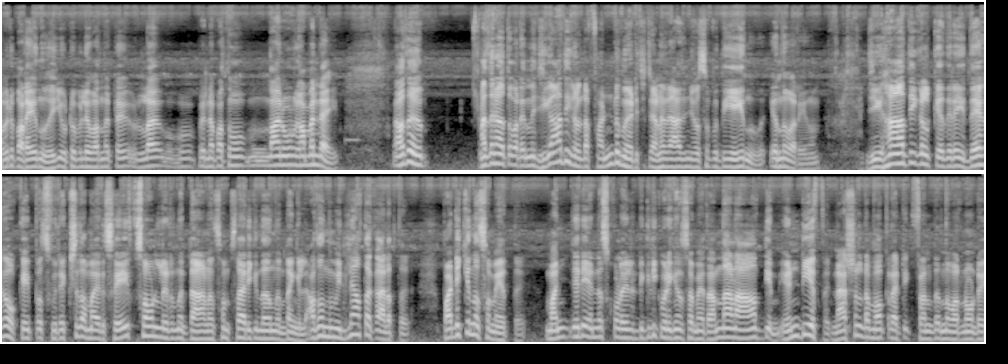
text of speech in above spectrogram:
അവർ പറയുന്നത് യൂട്യൂബിൽ വന്നിട്ട് ഉള്ള പിന്നെ പത്ത് നാനൂറ് കമന്റായി അത് അതിനകത്ത് പറയുന്നത് ജിഹാദികളുടെ ഫണ്ട് മേടിച്ചിട്ടാണ് രാജൻ ജോസഫ് ഇത് ചെയ്യുന്നത് എന്ന് പറയുന്നു. ജിഹാദികൾക്കെതിരെ ഇദ്ദേഹമൊക്കെ ഇപ്പോൾ സുരക്ഷിതമായ സേഫ് സോണിലിരുന്നിട്ടാണ് സംസാരിക്കുന്നതെന്നുണ്ടെങ്കിൽ അതൊന്നും ഇല്ലാത്ത കാലത്ത് പഠിക്കുന്ന സമയത്ത് മഞ്ചേരി എൻ എസ് കോളേജിൽ ഡിഗ്രി പഠിക്കുന്ന സമയത്ത് അന്നാണ് ആദ്യം N D F national democratic front എന്ന് പറഞ്ഞുകൊണ്ട്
